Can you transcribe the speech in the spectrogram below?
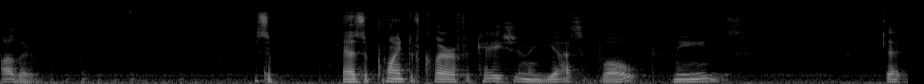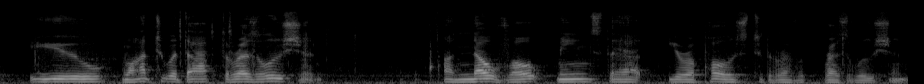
Others. As a, as a point of clarification, a yes vote means that you want to adopt the resolution. A no vote means that you're opposed to the rev- resolution.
